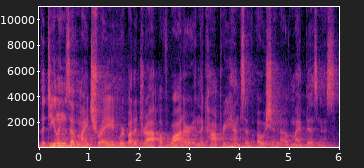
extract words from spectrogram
The dealings of my trade were but a drop of water in the comprehensive ocean of my business.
